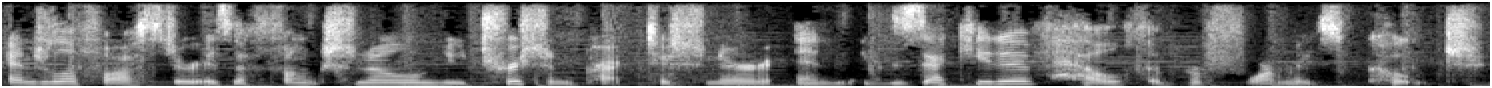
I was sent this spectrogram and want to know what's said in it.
Angela Foster is a functional nutrition practitioner and executive health and performance coach.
